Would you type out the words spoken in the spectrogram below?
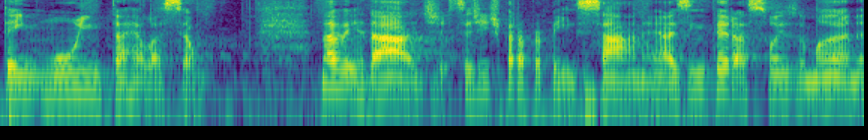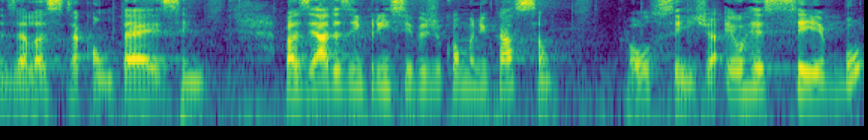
tem muita relação. Na verdade, se a gente parar para pensar, né, as interações humanas elas acontecem baseadas em princípios de comunicação. Ou seja, eu recebo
